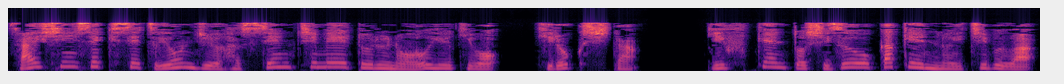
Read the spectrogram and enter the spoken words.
最新積雪48センチメートルの大雪を記録した。岐阜県と静岡県の一部は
